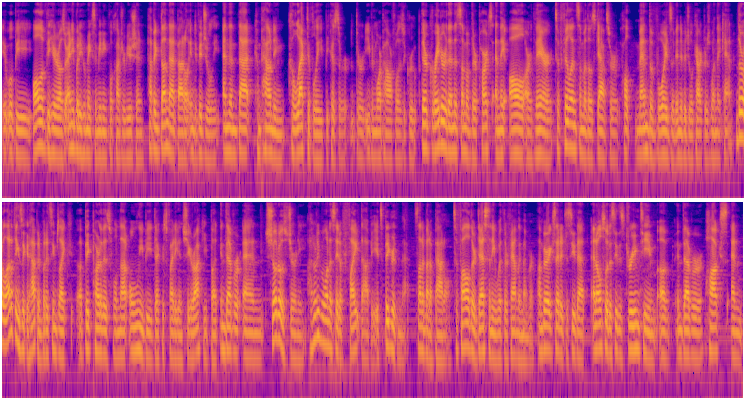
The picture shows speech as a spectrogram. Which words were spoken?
It will be all of the heroes or anybody who makes a meaningful contribution having done that battle individually, and then that compounding collectively because they're they're even more powerful as a group. They're greater than the sum of their parts, and they all are there to fill in some of those gaps or help mend the voids of individual characters when they can. There are a lot of things that could happen, but it seems like a big part of this will not only be Deku's fight against Shigaraki, but Endeavor and Shoto's journey. I don't even want to say to fight Dabi. It's bigger than that. It's not about a battle. To follow their destiny with their family member. I'm very excited to see that, and also to see this dream team of Endeavor, Hawks, and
